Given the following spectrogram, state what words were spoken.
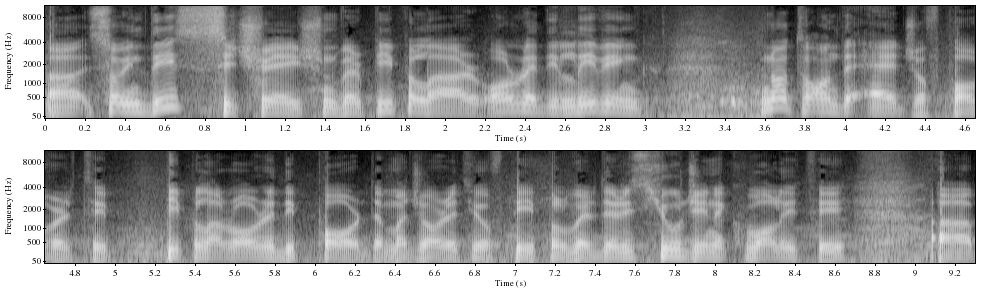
Uh, so in this situation where people are already living not on the edge of poverty, people are already poor, the majority of people, where there is huge inequality, uh,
